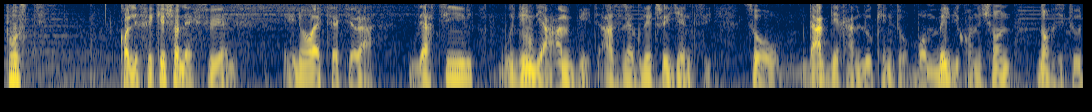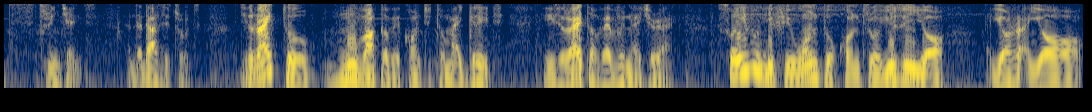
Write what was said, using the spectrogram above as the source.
post qualification experience, you know, etc. They are still within their ambit as regulatory agency, so that they can look into, but make the condition not too stringent, and that- that's the truth. The right to move out of a country to migrate is the right of every Nigerian. So even if you want to control using your your your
